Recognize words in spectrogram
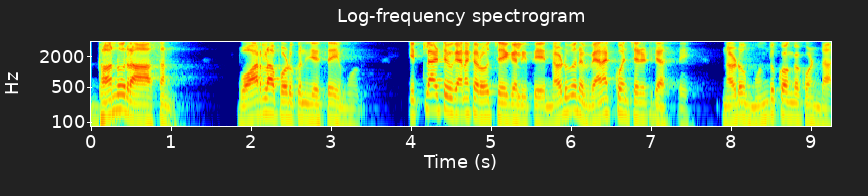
ధనురాసన్. బోర్లా పడుకుని చేసే ఈ మూడు. ఇట్లాంటివి గనక రోజు చేయగలిగితే నడుమును వెనక్కి వంచేటట్టు చేస్తాయి నడుము ముందు కొంగకుండా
